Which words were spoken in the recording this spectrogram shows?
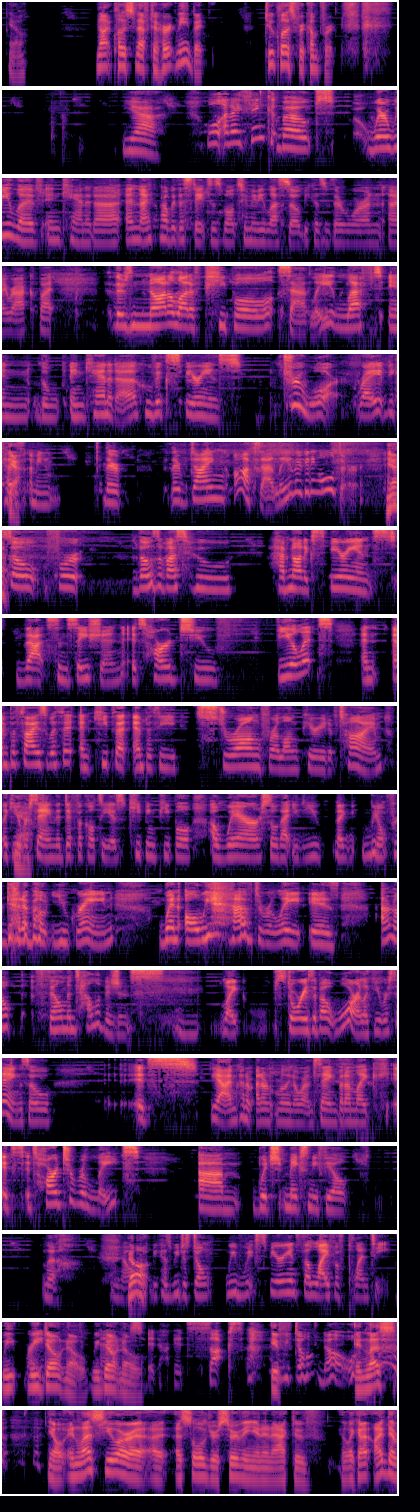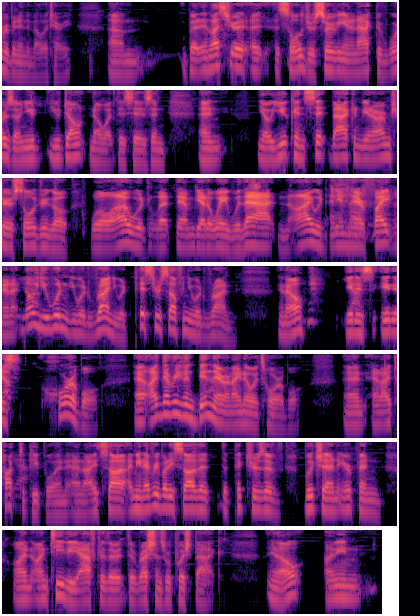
you know, not close enough to hurt me, but too close for comfort. yeah. Well, and I think about where we live in Canada, and I, probably the States as well, too, maybe less so because of their war in Iraq, but there's not a lot of people, sadly, left in the in Canada who've experienced true war, right? Because yeah. I mean, they're they're dying off, sadly, and they're getting older. And yeah. so for those of us who have not experienced that sensation, it's hard to feel it and empathize with it and keep that empathy strong for a long period of time. Like you yeah. were saying, the difficulty is keeping people aware so that you, you, like, we don't forget about Ukraine when all we have to relate is, I don't know, film and television, like stories about war, like you were saying. So, it's yeah i'm kind of i don't really know what i'm saying but i'm like it's it's hard to relate um which makes me feel ugh, you know no. because we just don't we've experienced the life of plenty we right? we don't know. We and don't know. it, it sucks. If we don't know. unless you know unless you are a, a soldier serving in an active like I, i've never been in the military um but unless you're a, a, soldier serving in an active war zone, you you don't know what this is, and and you know you can sit back and be an armchair soldier and go, well, I would let them get away with that, and I would be in there fighting, and I, no, you wouldn't. You would run. You would piss yourself, and you would run. You know, it yeah. is it yep. is horrible, and I've never even been there, and I know it's horrible and and I talked yeah. to people and and I saw I mean everybody saw the the pictures of Bucha and Irpin on on TV after the the Russians were pushed back. You know, I mean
